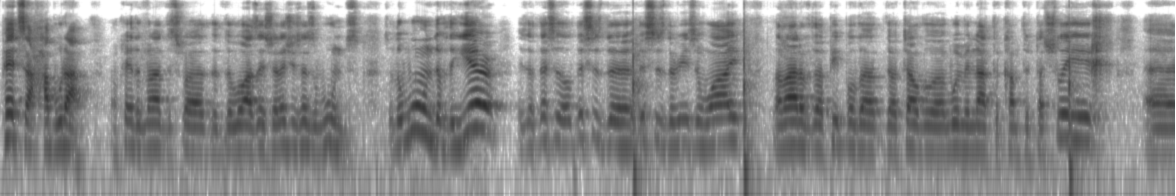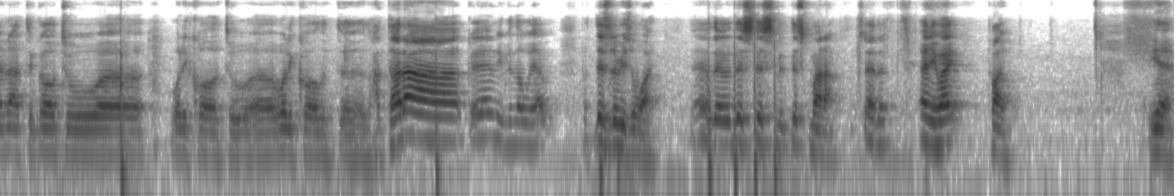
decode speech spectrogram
Petza habura. Okay, the Gemara, this, uh, the, the law Azay Shalesh says wounds. So the wound of the year is that this is this is the this is the reason why a lot of the people that, that tell the women not to come to tashlich. Uh, not to go to uh, what do you call it to uh, what do you call it uh, hatara okay? even though we have but this is the reason why uh, this this this Gemara anyway fine yeah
